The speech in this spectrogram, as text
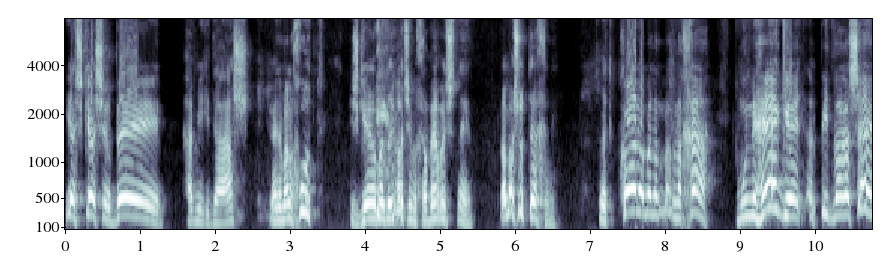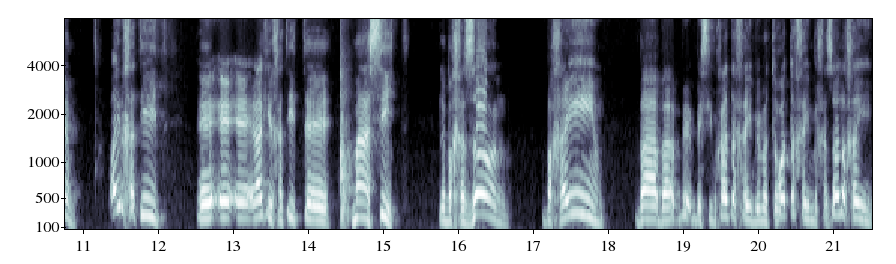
יש קשר בין המקדש לבין המלכות. יש גר המדרגות שמחבר בין שניהם. לא משהו טכני. זאת אומרת, כל הממלכה מונהגת על פי דבר השם. לא הלכתית, אה, אה, אה, רק הלכתית מעשית. אלא בחזון, בחיים, בשמחת החיים, במטרות החיים, בחזון החיים,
